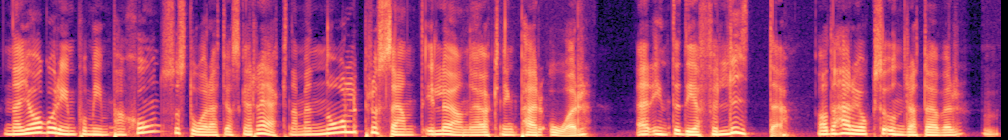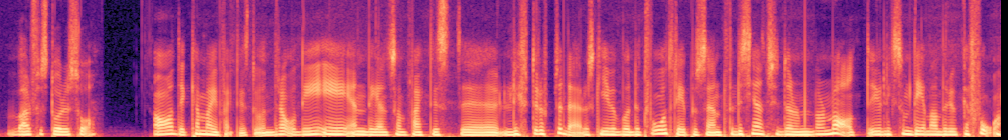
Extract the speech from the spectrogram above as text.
när jag går in på min pension så står det att jag ska räkna med 0% i löneökning per år. Är inte det för lite? Ja, det här har jag också undrat över. Varför står det så? Ja, det kan man ju faktiskt undra. Och det är en del som faktiskt eh, lyfter upp det där och skriver både 2 och 3 procent. För det känns ju normalt. Det är ju liksom det man brukar få.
